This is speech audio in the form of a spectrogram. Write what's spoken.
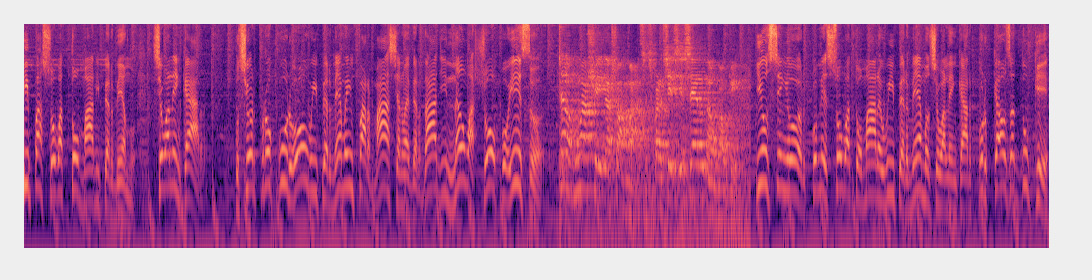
e passou a tomar Hipermeno. Seu Alencar, o senhor procurou o Hipermeno em farmácia, não é verdade? E não achou, foi isso? Não, não achei nas farmácias. Para ser sincero, não, Valdir. E o senhor começou a tomar o Hipermemo, seu Alencar, por causa do quê?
